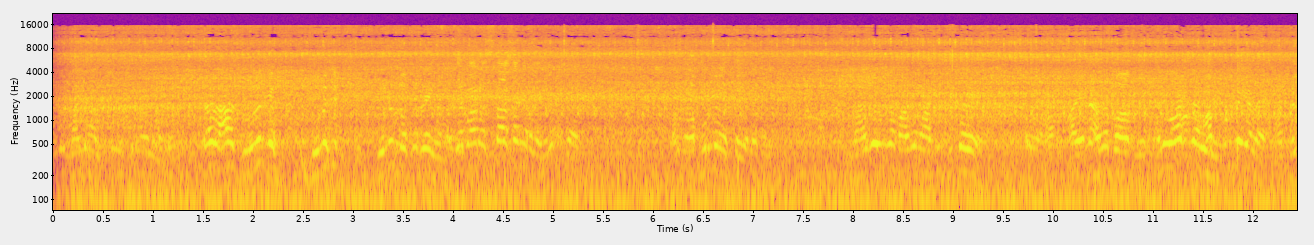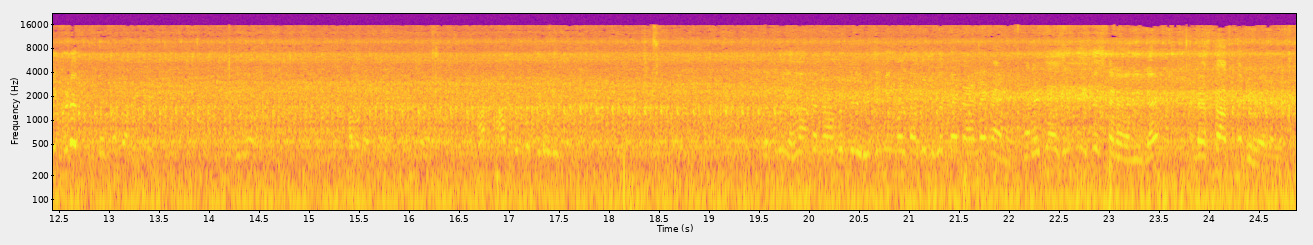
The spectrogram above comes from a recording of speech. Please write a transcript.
करायचं असेल तर इथंच करायला लागेल काय रस्ता आतमध्ये ठेवायला लागेल.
